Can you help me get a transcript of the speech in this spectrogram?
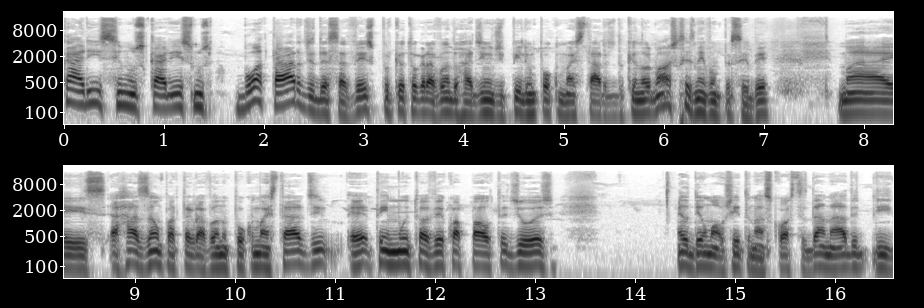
Caríssimos, caríssimos, boa tarde dessa vez, porque eu estou gravando o radinho de pilha um pouco mais tarde do que normal, acho que vocês nem vão perceber, mas a razão para estar tá gravando um pouco mais tarde é, tem muito a ver com a pauta de hoje. Eu dei um mau jeito nas costas danado e,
